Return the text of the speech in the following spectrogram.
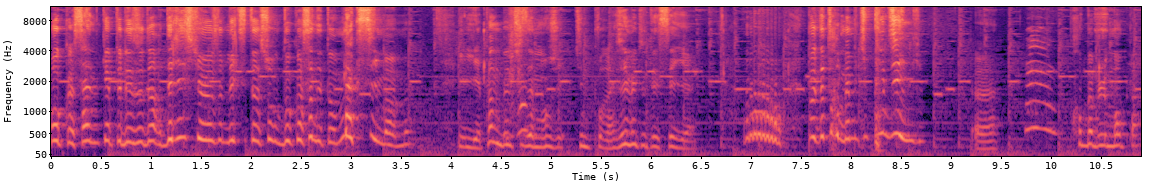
Okosan capte des odeurs délicieuses. L'excitation d'Okosan est au maximum. Il y a plein de bonnes choses à manger. Tu ne pourras jamais tout essayer. Peut-être même du pudding. Euh, probablement pas.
